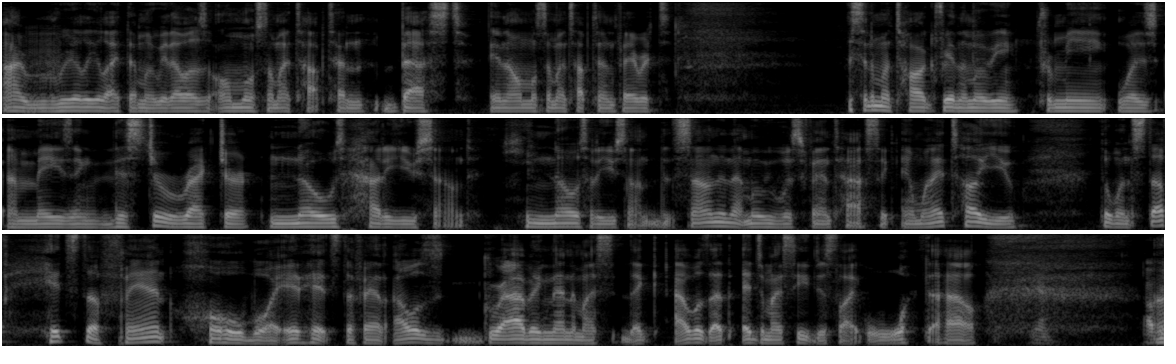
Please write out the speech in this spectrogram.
I really liked that movie. That was almost on my top 10 best and almost on my top 10 favorites. The cinematography in the movie for me was amazing. This director knows how to use sound. He knows how to use sound. The sound in that movie was fantastic. And when I tell you that when stuff hits the fan, oh boy, it hits the fan. I was grabbing that in my like I was at the edge of my seat, just like what the hell. Yeah. I'll be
